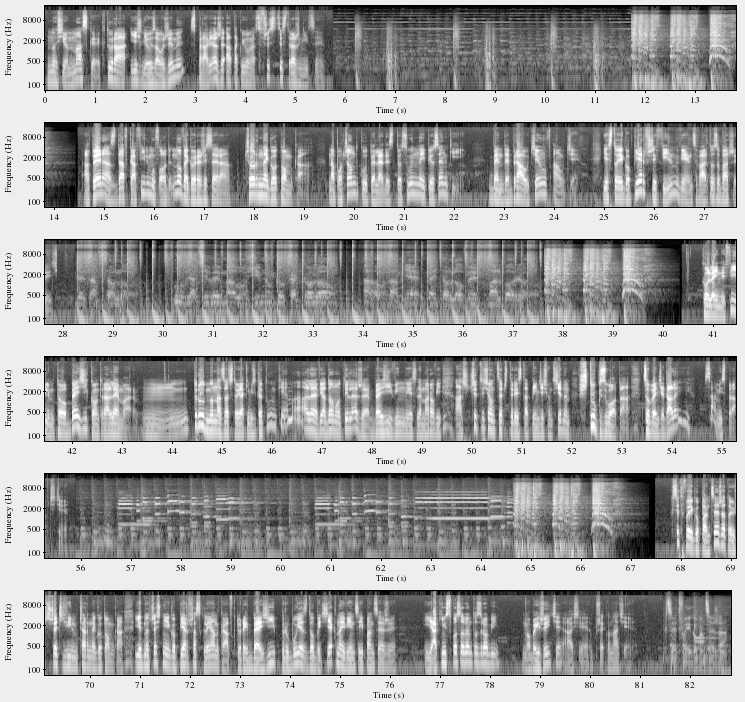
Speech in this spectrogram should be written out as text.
Nosi on maskę, która, jeśli ją założymy, sprawia, że atakują nas wszyscy strażnicy. A teraz dawka filmów od nowego reżysera, Czornego Tomka. Na początku teledysk do słynnej piosenki Będę brał cię w aucie. Jest to jego pierwszy film, więc warto zobaczyć. Solo małą zimną Coca-Colą A ona mnie mentolowym Marlboro Kolejny film to Bezi kontra Lemar. Hmm, trudno nazwać to jakimś gatunkiem, ale wiadomo tyle, że Bezi winny jest Lemarowi aż 3457 sztuk złota. Co będzie dalej? Sami sprawdźcie. Chcę twojego pancerza to już trzeci film Czarnego Tomka, jednocześnie jego pierwsza sklejanka, w której Bezi próbuje zdobyć jak najwięcej pancerzy. Jakim sposobem to zrobi? Obejrzyjcie, a się przekonacie. Chcę twojego pancerza.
